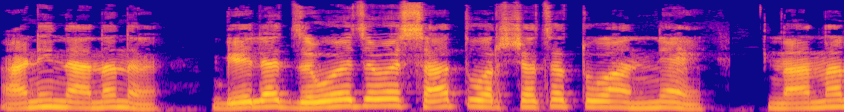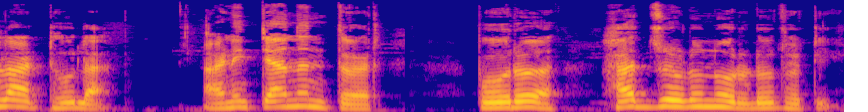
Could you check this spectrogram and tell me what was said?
आणि नानानं गेल्या जवळजवळ सात वर्षाचा तो अन्याय नानाला आठवला आणि त्यानंतर पोरं हात जोडून ओरडत होती.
